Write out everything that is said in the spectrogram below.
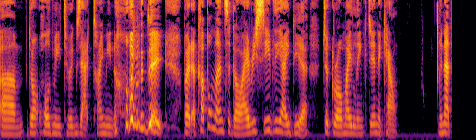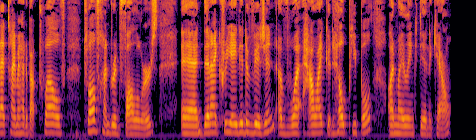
Um, don't hold me to exact timing on the date, but a couple months ago, I received the idea to grow my LinkedIn account. And at that time, I had about 12, 1,200 followers. And then I created a vision of what how I could help people on my LinkedIn account.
